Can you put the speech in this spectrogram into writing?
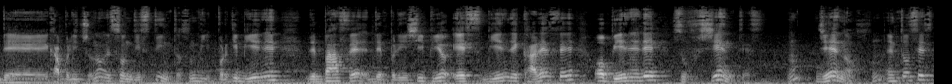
de capricho, ¿no? Son distintos, porque viene de base, de principio, es bien de carece o viene de suficientes, llenos. Entonces,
